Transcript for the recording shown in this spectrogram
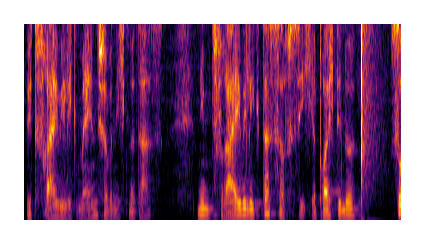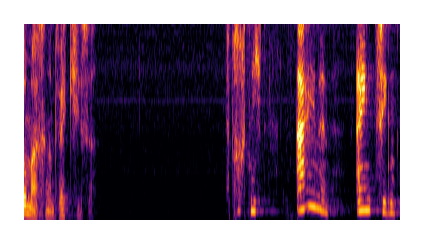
wird freiwillig Mensch, aber nicht nur das, nimmt freiwillig das auf sich. Er bräuchte nur so machen und weg ist er. Er braucht nicht einen einzigen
